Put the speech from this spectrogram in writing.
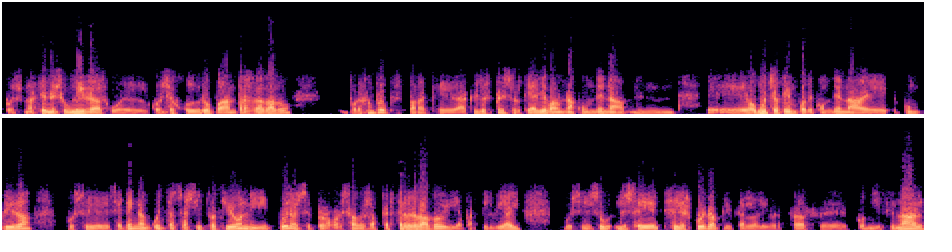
pues Naciones Unidas o el Consejo de Europa han trasladado por ejemplo, pues para que aquellos presos que ya llevan una condena mm, eh, o mucho tiempo de condena eh, cumplida, pues eh, se tenga en cuenta esa situación y puedan ser progresados a tercer grado y a partir de ahí, pues se, se les puede aplicar la libertad condicional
